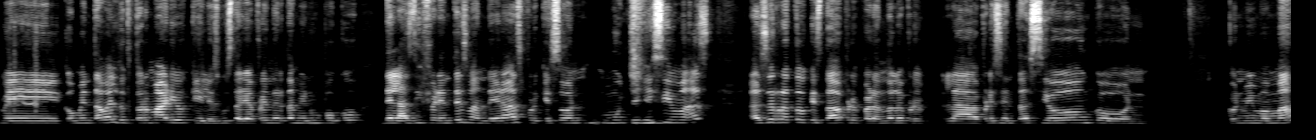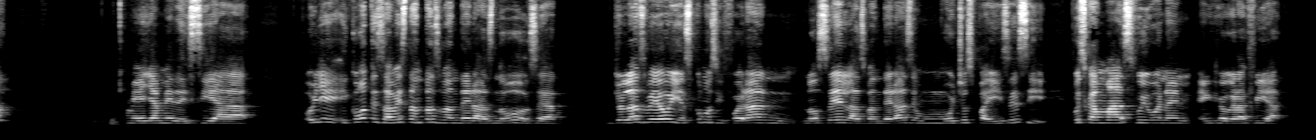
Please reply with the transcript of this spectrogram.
Me comentaba el doctor Mario que les gustaría aprender también un poco de las diferentes banderas porque son muchísimas. Hace rato que estaba preparando la, pre la presentación con, con mi mamá, ella me decía, oye, ¿y cómo te sabes tantas banderas, no? O sea, yo las veo y es como si fueran, no sé, las banderas de muchos países y pues jamás fui buena en, en geografía.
